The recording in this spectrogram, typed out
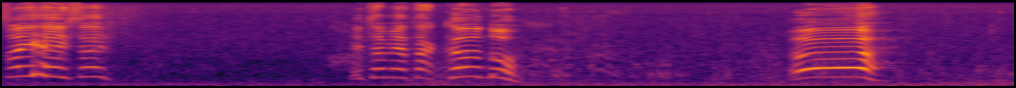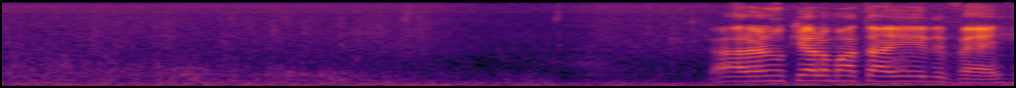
Sai, sai, sai. Ele tá me atacando. Ah! Cara, eu não quero matar ele, velho.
